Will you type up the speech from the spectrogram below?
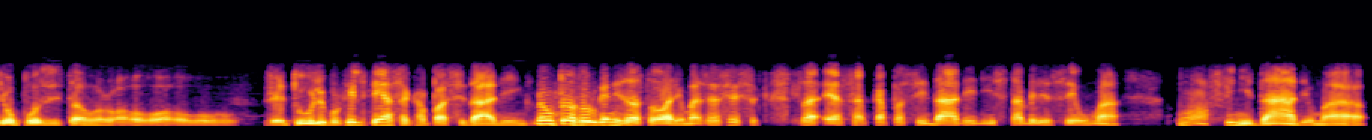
de oposição ao, ao Getúlio, porque ele tem essa capacidade, não tanto organizatória, mas essa, essa capacidade de estabelecer uma, uma afinidade, uma,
